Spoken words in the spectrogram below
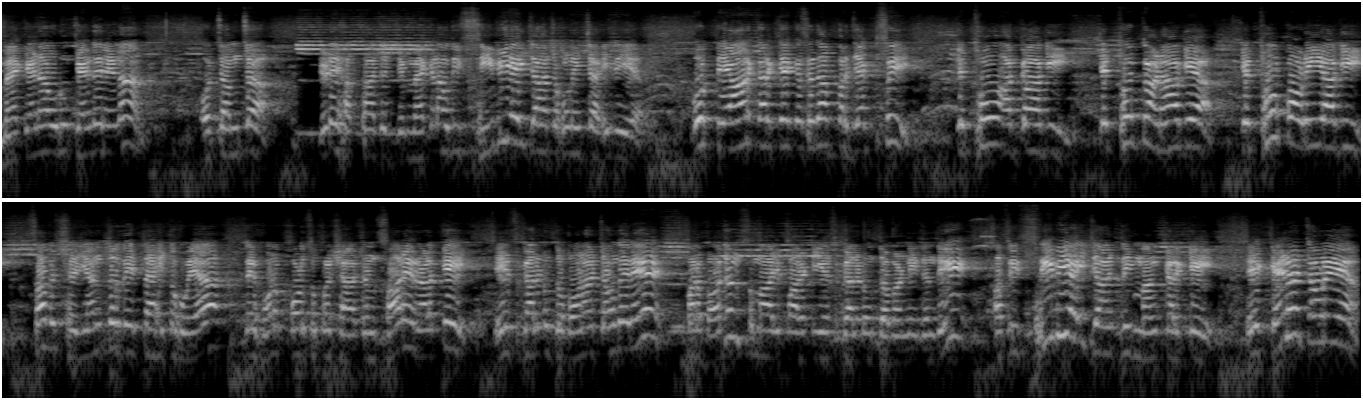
ਮੈਂ ਕਹਿਣਾ ਉਹਨੂੰ ਕਹਿੰਦੇ ਨੇ ਨਾ, ਉਹ ਚਮਚਾ ਜਿਹੜੇ ਹੱਥਾਂ 'ਚ ਮੈਂ ਕਹਿਣਾ ਉਹਦੀ ਸੀਬੀਆਈ ਜਾਂਚ ਹੋਣੀ ਚਾਹੀਦੀ ਹੈ। ਉਹ ਤਿਆਰ ਕਰਕੇ ਕਿਸੇ ਦਾ ਪ੍ਰੋਜੈਕਟ ਸੀ। ਕਿੱਥੋਂ ਅੱਗ ਆ ਗਈ? ਕਿੱਥੋਂ ਘਣ ਆ ਗਿਆ? ਕਿੱਥੋਂ ਪੌੜੀ ਆ ਗਈ? ਸਭ ਸ਼ਯੰਤਰ ਦੇ ਤਹਿਤ ਹੋਇਆ ਤੇ ਹੁਣ ਪੁਲਿਸ ਪ੍ਰਸ਼ਾਸਨ ਸਾਰੇ ਰਲ ਕੇ ਇਸ ਗੱਲ ਨੂੰ ਦਬਾਉਣਾ ਚਾਹੁੰਦੇ ਨੇ, ਪਰ ਬਹੁਜਨ ਸਮਾਜ ਪਾਰਟੀ ਇਸ ਗੱਲ ਨੂੰ ਦਬਣ ਨਹੀਂ ਦਿੰਦੀ। ਅਸੀਂ ਸੀਬੀਆਈ ਜਾਂਚ ਦੀ ਮੰਗ ਕਰਕੇ ਇਹ ਕਹਿਣਾ ਚਾਹੁੰਦੇ ਆ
